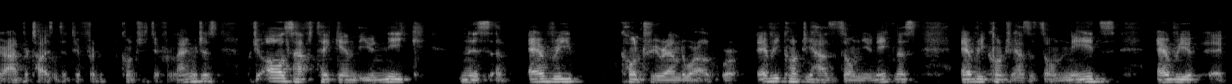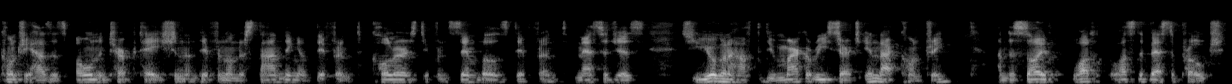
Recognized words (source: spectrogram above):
you're advertising to different countries, different languages, but you also have to take in the uniqueness of every country around the world where every country has its own uniqueness every country has its own needs every uh, country has its own interpretation and different understanding of different colors different symbols different messages. So you're going to have to do market research in that country and decide what what's the best approach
